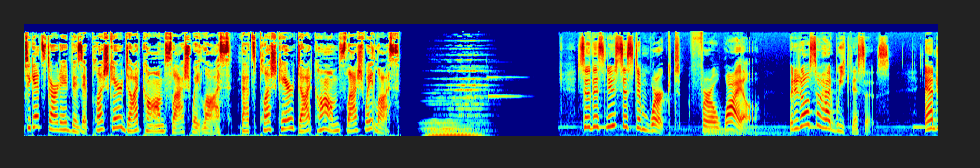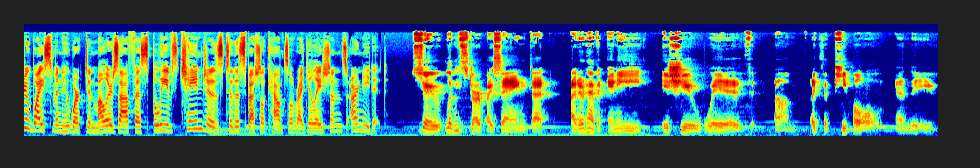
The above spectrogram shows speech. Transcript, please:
To get started, visit plushcare.com slash weight loss. That's plushcare.com slash weight loss. So this new system worked for a while, but it also had weaknesses. Andrew Weissmann, who worked in Mueller's office, believes changes to the special counsel regulations are needed. So let me start by saying that I don't have any issue with um, like the people and the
